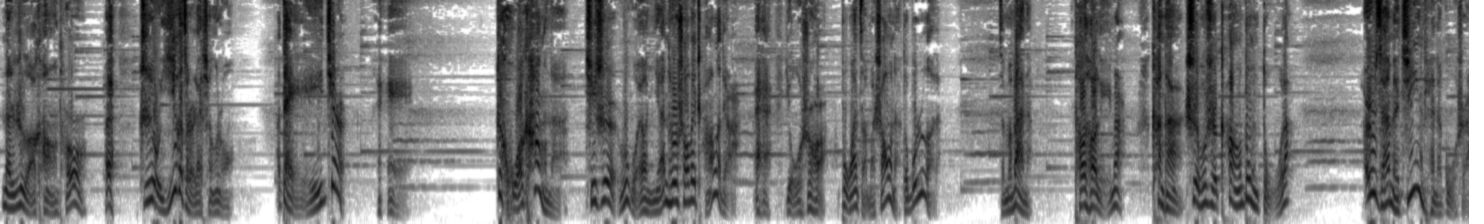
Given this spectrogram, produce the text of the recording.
那热炕头，哎，只有一个字来形容，得劲儿。嘿嘿，这火炕呢，其实如果要年头稍微长了点哎，有时候不管怎么烧呢，都不热了。怎么办呢？掏掏里面，看看是不是炕洞堵了。而咱们今天的故事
